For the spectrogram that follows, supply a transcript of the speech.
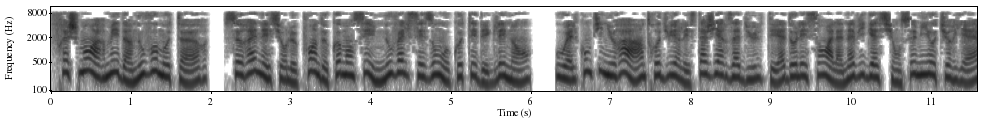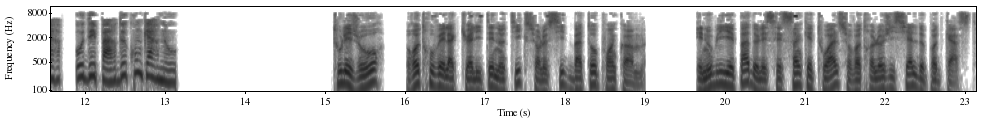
Fraîchement armé d'un nouveau moteur, Sereine est sur le point de commencer une nouvelle saison aux côtés des Glénans, où elle continuera à introduire les stagiaires adultes et adolescents à la navigation semi-auturière, au départ de Concarneau. Tous les jours, retrouvez l'actualité nautique sur le site bateau.com. Et n'oubliez pas de laisser 5 étoiles sur votre logiciel de podcast.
